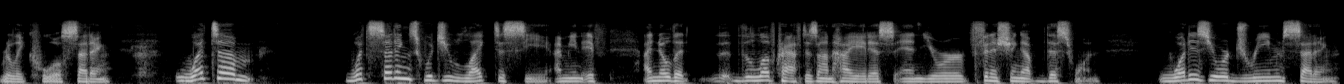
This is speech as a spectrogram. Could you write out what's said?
really cool setting. What um, what settings would you like to see? I mean, if I know that the, Lovecraft is on hiatus and you're finishing up this one, what is your dream setting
